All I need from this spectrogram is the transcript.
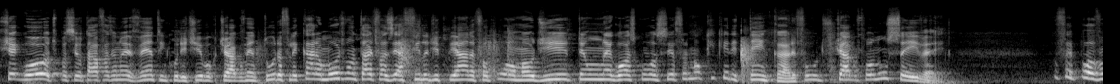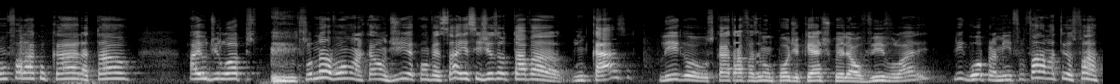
Chegou, tipo assim, eu tava fazendo um evento em Curitiba com o Thiago Ventura. Eu falei, cara, eu morro de vontade de fazer a fila de piada. Ele falou, pô, o Di tem um negócio com você. Eu falei, mas o que que ele tem, cara? Ele falou, o Thiago falou, não sei, velho. Eu falei, pô, vamos falar com o cara tal. Aí o Di Lopes falou, não, vamos marcar um dia, conversar. E esses dias eu tava em casa, liga, os caras estavam fazendo um podcast com ele ao vivo lá, ele ligou pra mim e falou: Fala, Matheus, fala.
